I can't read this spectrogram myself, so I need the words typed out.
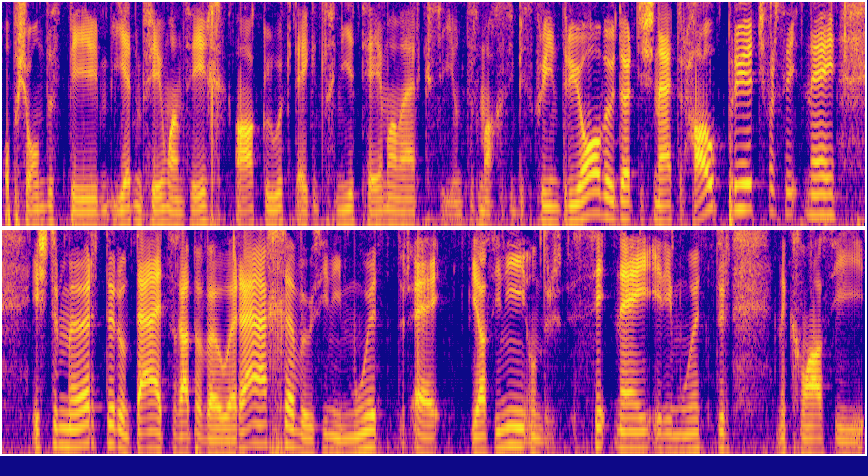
Ob schon das bei jedem Film an sich angeschaut eigentlich nie Thema gewesen. Und das machen sie bei Screen 3 auch, weil dort ist dann der Halbbrüder von Sidney ist der Mörder und der hat sich eben rächen weil seine Mutter, äh, ja, seine und Sydney, ihre Mutter, quasi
